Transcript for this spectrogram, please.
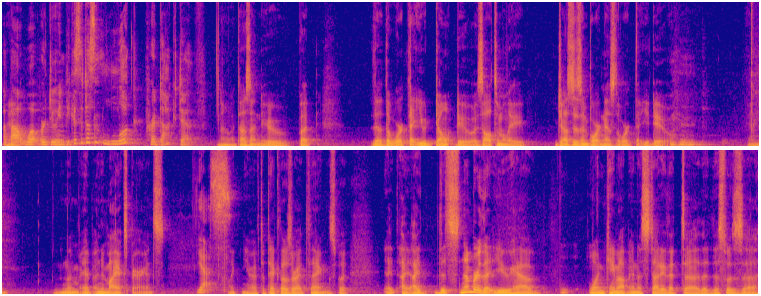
about what we're doing because it doesn't look productive. No, it doesn't. You but the the work that you don't do is ultimately just as important as the work that you do. And in, in my experience. Yes. like you have to pick those right things but it, I, I this number that you have one came up in a study that, uh, that this was uh,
